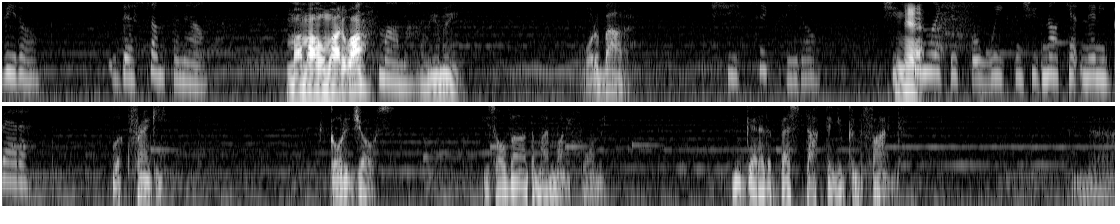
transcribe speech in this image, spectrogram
Vito, there's something else. Mama umarła? It's Mama. What do you mean? What about her? She's sick, Vito. She's Yeah. been like this for weeks and she's not getting any better. Look, Frankie. Go to Joe's. He's holding on to my money for me. You get her the best doctor you can find. And, uh,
